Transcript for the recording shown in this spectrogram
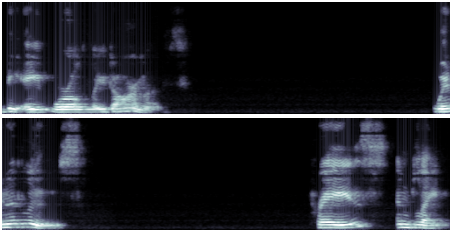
the eight worldly dharmas. Win and lose. Praise and blame.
